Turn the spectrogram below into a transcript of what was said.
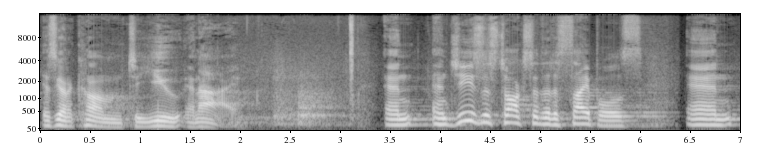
is going to come to you and I. And, and Jesus talks to the disciples, and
